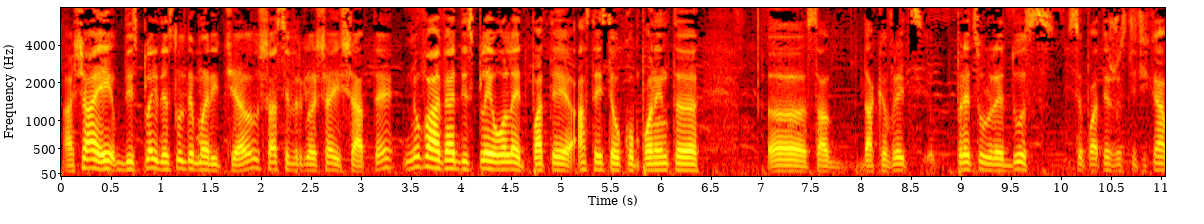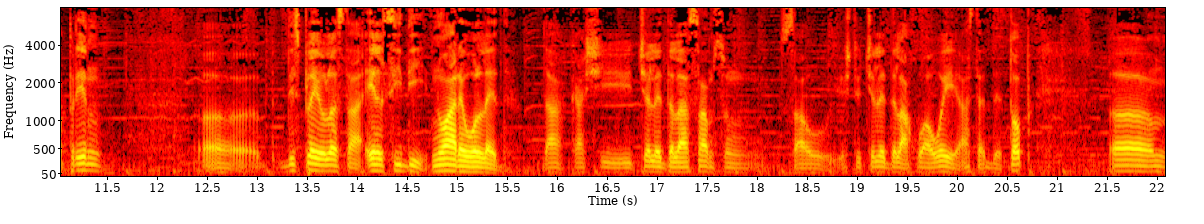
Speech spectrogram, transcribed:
Așa, e display destul de măricel, 6,67. Nu va avea display OLED. Poate asta este o componentă uh, sau, dacă vreți, prețul redus se poate justifica prin uh, display-ul ăsta, LCD. Nu are OLED, da? ca și cele de la Samsung sau, eu știu, cele de la Huawei, astea de top. Uh,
